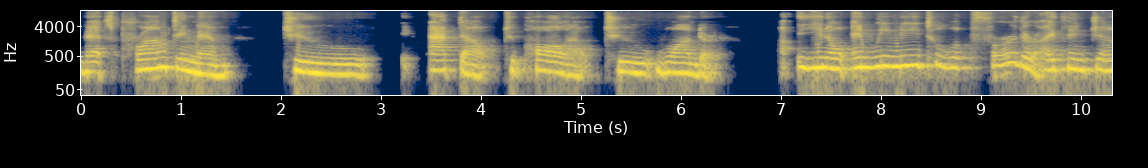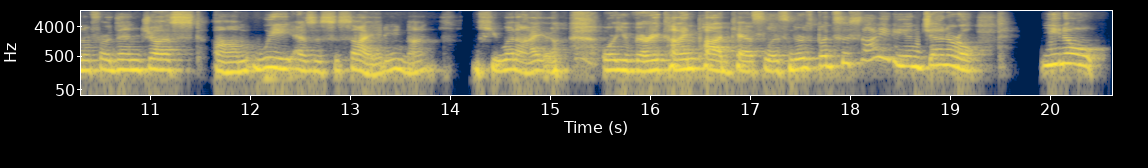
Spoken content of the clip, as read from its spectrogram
that's prompting them to act out, to call out, to wander. Uh, you know, and we need to look further, I think, Jennifer, than just um, we as a society, not you and I or your very kind podcast listeners, but society in general. You know,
